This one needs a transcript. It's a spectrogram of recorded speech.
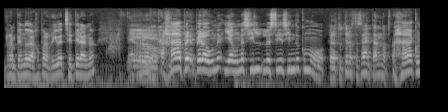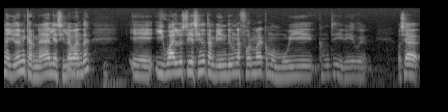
rampeando de abajo para arriba, etcétera, ¿no? perro. Eh, ajá, pero, pero aún, y aún así lo estoy haciendo como... Pero tú te lo estás aventando. Ajá, con ayuda de mi carnal y así la banda. Eh, igual lo estoy haciendo también de una forma como muy, ¿cómo te diré, güey? O sea,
